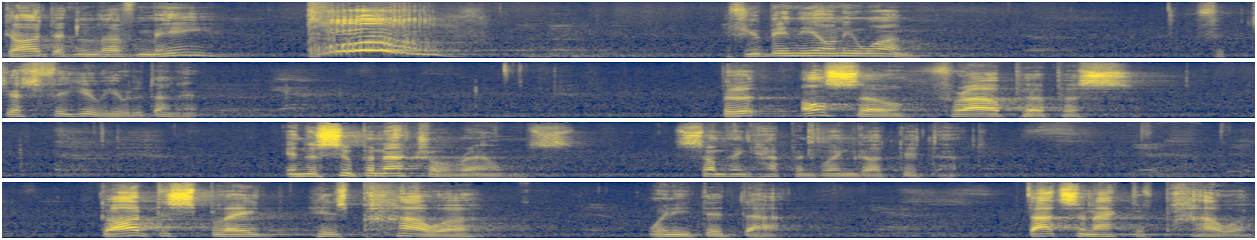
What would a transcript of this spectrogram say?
God doesn't love me? If you'd been the only one, for, just for you, he would have done it. But also, for our purpose, in the supernatural realms, something happened when God did that. God displayed his power when he did that. That's an act of power.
